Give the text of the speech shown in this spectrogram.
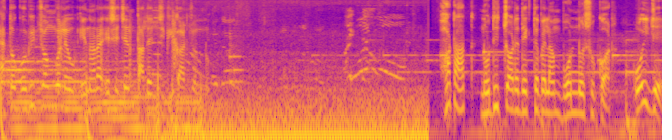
এত গভীর জঙ্গলেও এনারা এসেছেন তাদের জীবিকার জন্য। হঠাৎ নদীর চরে দেখতে পেলাম বন্য শুকর। ওই যে,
